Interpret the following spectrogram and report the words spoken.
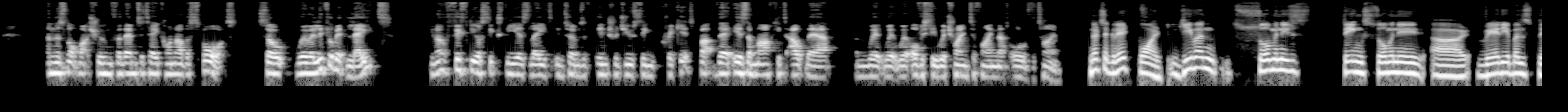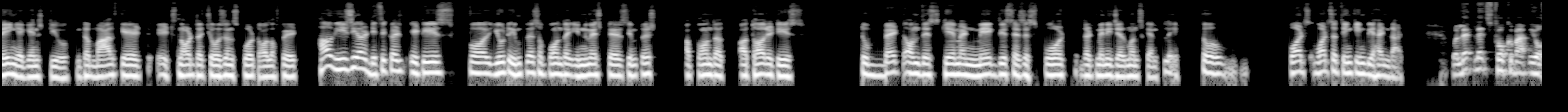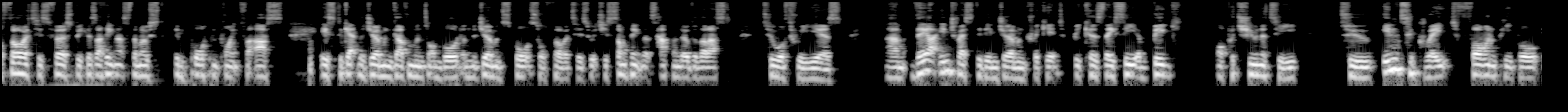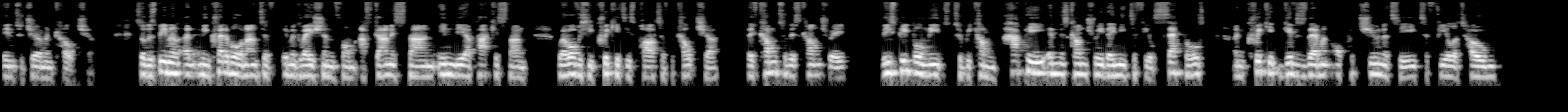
And there's not much room for them to take on other sports. So we're a little bit late you know, 50 or 60 years late in terms of introducing cricket, but there is a market out there. And we're, we're, we're obviously, we're trying to find that all of the time. That's a great point. Given so many things, so many uh, variables playing against you, the market, it's not the chosen sport, all of it. How easy or difficult it is for you to impress upon the investors, impress upon the authorities to bet on this game and make this as a sport that many Germans can play. So What's what's the thinking behind that? Well, let, us talk about the authorities first, because I think that's the most important point for us is to get the German government on board and the German sports authorities, which is something that's happened over the last two or three years. Um, they are interested in German cricket because they see a big opportunity to integrate foreign people into German culture. So there's been a, an incredible amount of immigration from Afghanistan, India, Pakistan, where obviously cricket is part of the culture. They've come to this country. These people need to become happy in this country. They need to feel settled and cricket gives them an opportunity to feel at home,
